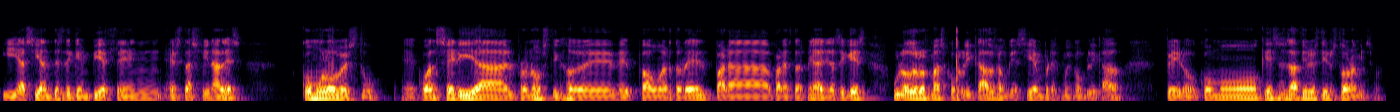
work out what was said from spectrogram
y así antes de que empiecen estas finales, ¿cómo lo ves tú? Eh, ¿Cuál sería el pronóstico de, Pau Martorell para, para, estas finales? Ya sé que es uno de los más complicados, aunque siempre es muy complicado, pero ¿cómo, ¿qué sensaciones tienes tú ahora mismo?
